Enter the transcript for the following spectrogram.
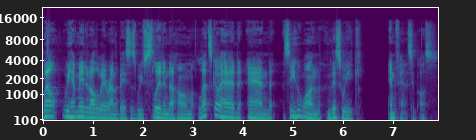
Well, we have made it all the way around the bases. We've slid into home. Let's go ahead and see who won this week in Fantasy Boss.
